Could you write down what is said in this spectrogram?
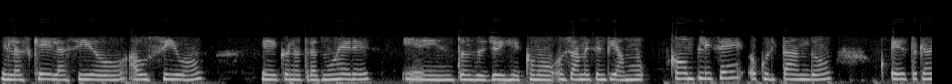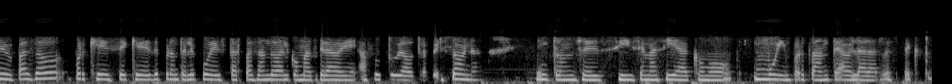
en las que él ha sido abusivo eh, con otras mujeres. entonces yo dije, como, o sea, me sentía cómplice ocultando esto que a mí me pasó porque sé que de pronto le puede estar pasando algo más grave a futuro a otra persona. Entonces sí se me hacía como muy importante hablar al respecto.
